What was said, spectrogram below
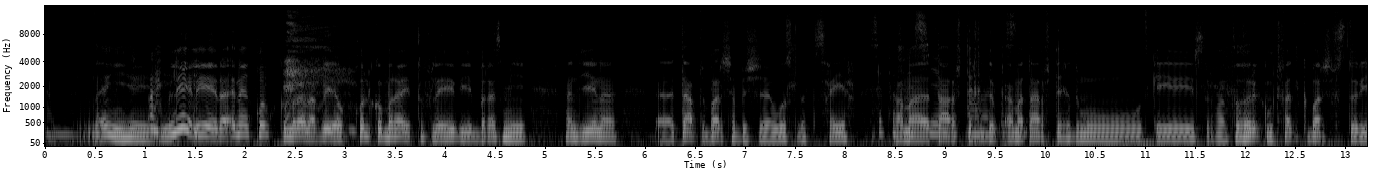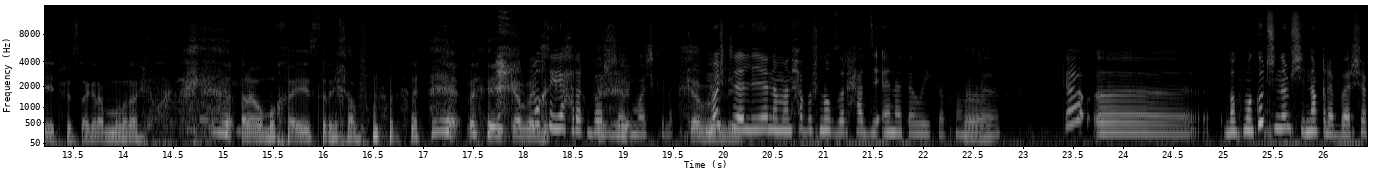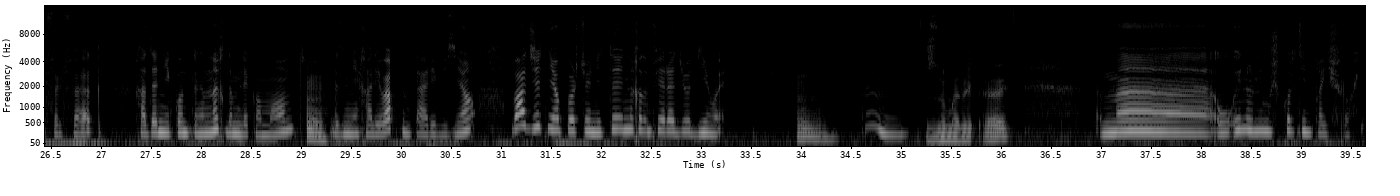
اي هي لا لا أنا نقول لكم راه نقول لكم راهي الطفلة هذه بالرسمي عندي أنا آه، تعبت برشا باش وصلت صحيح. أما تعرف تخدم أما تعرف تخدم وذكية ياسر. ما تظهر لكم تفدلك برشا في ستوريات في إنستغرام. راهي راهو مخها ياسر يخمم. مخي يحرق برشا المشكلة. المشكلة اللي أنا ما نحبش نغزر حدي أنا تويكا فهمت؟ آه. كا أه... donc ما كنتش نمشي نقرا برشا في ال fac خاطرني كنت نخدم les commandes لازمني نخلي وقت نتاع révision بعد جاتني opportunité نخدم في راديو ديوان الزملاء إي. ما وأنا مشكلتي نطيش روحي.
